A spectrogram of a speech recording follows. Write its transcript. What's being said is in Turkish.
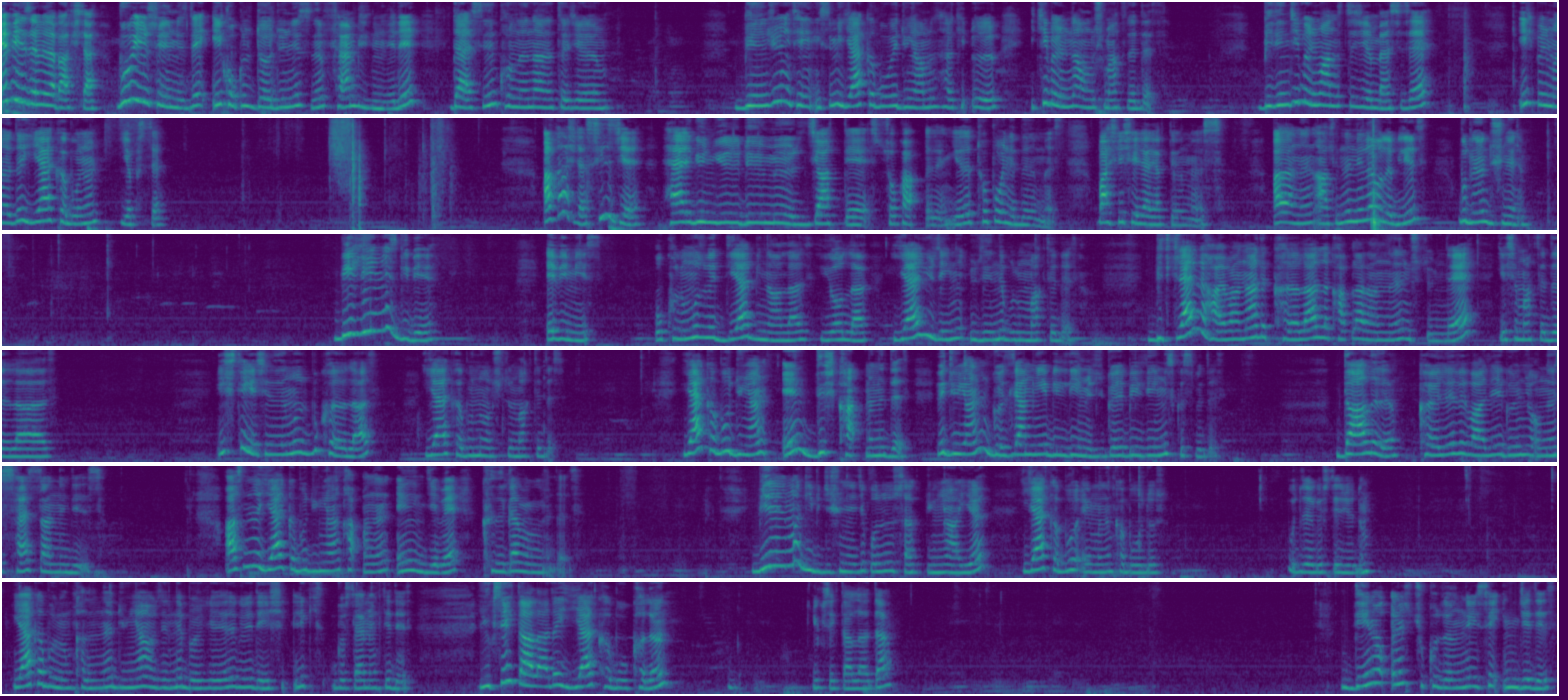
Hepinize merhaba arkadaşlar. Bu video serimizde ilkokul 4. sınıf fen bilimleri dersinin konularını anlatacağım. Birinci ünitenin ismi yer kabuğu ve dünyamızın hareketli olup iki bölümden oluşmaktadır. Birinci bölümü anlatacağım ben size. İlk bölüm adı yer kabuğunun yapısı. Arkadaşlar sizce her gün yürüdüğümüz cadde, sokakların ya da top oynadığımız, başka şeyler yaptığımız alanların altında neler olabilir? Bunları düşünelim. Bildiğimiz gibi evimiz, okulumuz ve diğer binalar, yollar yer yüzeyinin üzerinde bulunmaktadır. Bitkiler ve hayvanlar da karalarla kaplı alanların üstünde yaşamaktadırlar. İşte yaşadığımız bu karalar yer kabuğunu oluşturmaktadır. Yer kabuğu dünyanın en dış katmanıdır ve dünyanın gözlemleyebildiğimiz, görebildiğimiz kısmıdır. Dağları, kayaları ve vadileri görünce onları sert zannederiz. Aslında yer kabuğu dünyanın katmanının en ince ve kırılgan olanıdır. Bir elma gibi düşünecek olursak dünyayı, yer kabuğu elmanın kabuğudur. Burada da gösteriyordum. Yer kabuğunun kalınlığı dünya üzerinde bölgelere göre değişiklik göstermektedir. Yüksek dağlarda yer kabuğu kalın, yüksek dağlarda Derin okyanus çukurlarında ise incedir.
